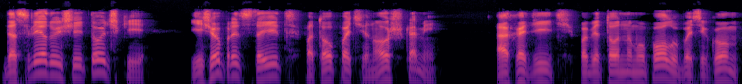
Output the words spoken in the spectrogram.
До следующей точки еще предстоит потопать ножками, а ходить по бетонному полу босиком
